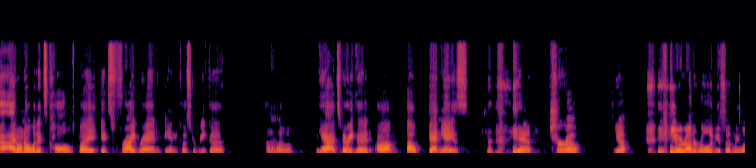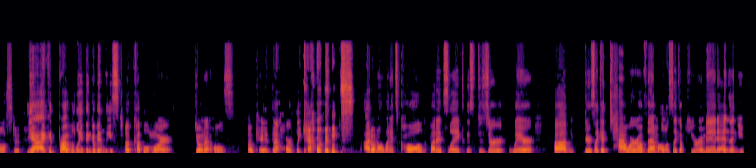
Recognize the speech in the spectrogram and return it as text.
I don't know what it's called, but it's fry bread in Costa Rica. Oh. Yeah, it's very good. Um, oh, beignets, yeah. churro. Yep. You were on a roll and you suddenly lost it. Yeah, I could probably think of at least a couple more. Donut holes. Okay, that hardly counts. I don't know what it's called, but it's like this dessert where um there's like a tower of them, almost like a pyramid, and then you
